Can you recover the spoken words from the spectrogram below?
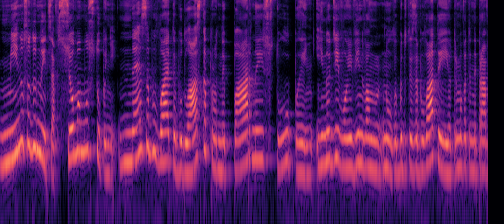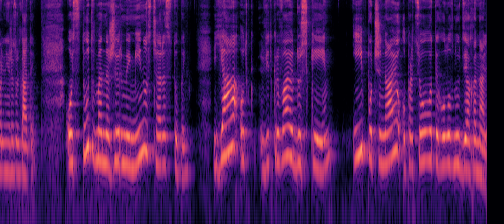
Мінус одиниця в сьомому ступені. Не забувайте, будь ласка, про непарний ступень. Іноді він вам, ну, ви будете забувати і отримувати неправильні результати. Ось тут в мене жирний мінус через ступень. Я відкриваю дужки і починаю опрацьовувати головну діагональ.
